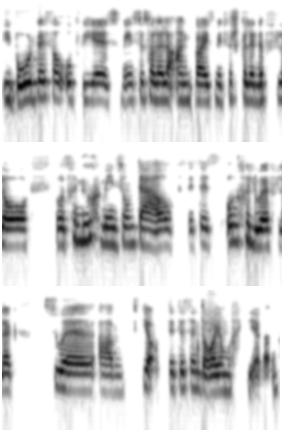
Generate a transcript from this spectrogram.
Die borde sal op wees. Mense sal hulle aanwys met verskillende vlae. Daar's genoeg mense om te help. Dit is ongelooflik. So ehm um, ja, dit is in daai omgewing.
